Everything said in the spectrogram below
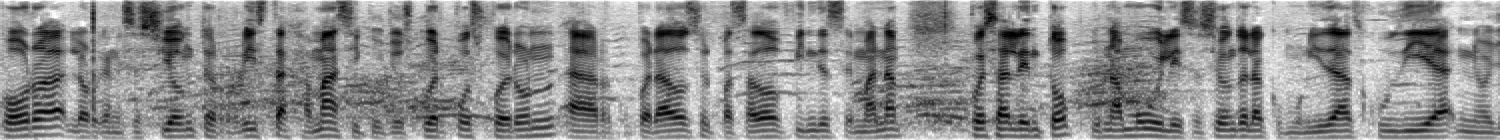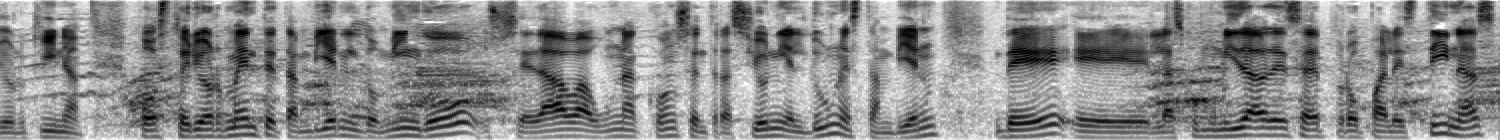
por la organización terrorista Hamas y cuyos cuerpos fueron ah, recuperados el pasado fin de semana, pues alentó una movilización de la comunidad judía neoyorquina. Posteriormente, también el domingo se daba una concentración y el lunes también de eh, las comunidades eh, pro-palestinas,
